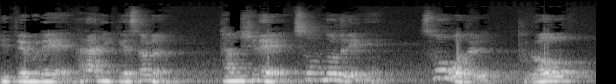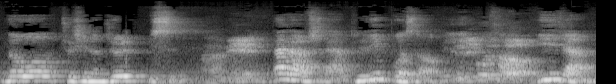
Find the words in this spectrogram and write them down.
이 때문에 하나님께서는 당신의 성도들에게 소원을 불어 넣어 주시는 줄 믿습니다. 아멘 따라합시다. 빌립보서 빌립보서 2장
